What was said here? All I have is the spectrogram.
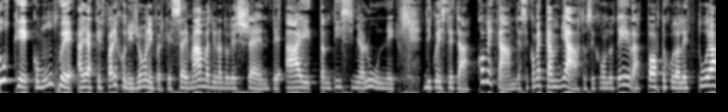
tu che comunque hai a che fare con i giovani perché sei mamma di un adolescente, hai tantissimi alunni di questa età, come cambia? Se com'è cambiato secondo te il rapporto con la lettura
